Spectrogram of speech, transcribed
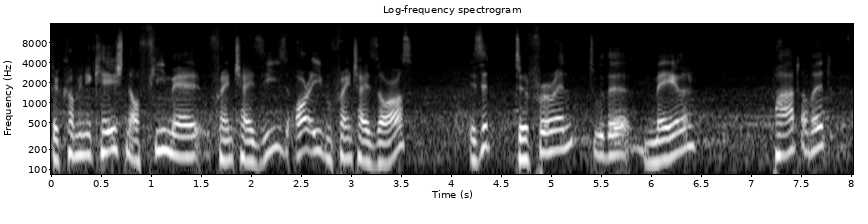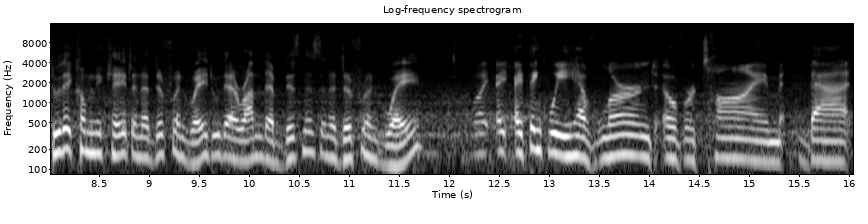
the communication of female franchisees or even franchisors. Is it different to the male part of it? Do they communicate in a different way? Do they run their business in a different way? Well, I, I think we have learned over time that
